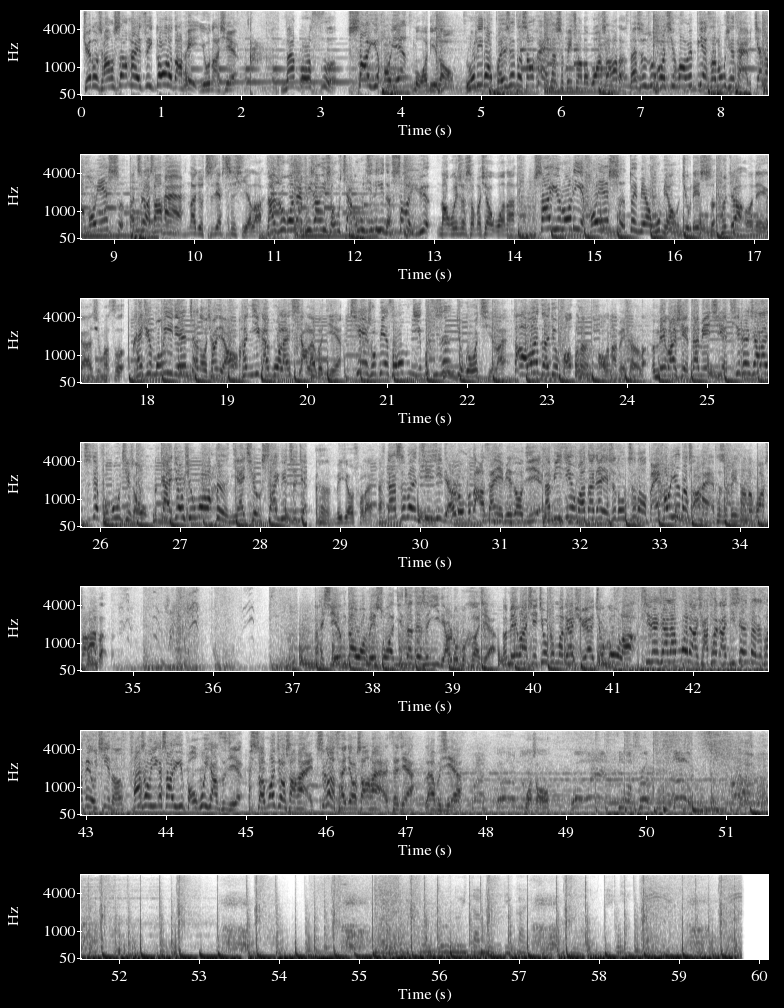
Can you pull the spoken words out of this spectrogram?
决斗场伤害最高的搭配有哪些？Number 四，鲨鱼豪言萝莉刀。萝莉刀本身的伤害它是非常的刮痧的，但是如果切换为变色龙形态，加上豪言式，这伤害那就直接吃血了。那如果再配上一手加攻击力的鲨鱼，那会是什么效果呢？鲨鱼萝莉豪言式，对面五秒就得死。混着我那个西马斯，开局猛一点，站到墙角，你敢过来下来吧你？前一手变色龙你不提升就给我起来，打完咱就跑。好，那没事了，没关系，咱免起，提升下来直接普攻起手，干交熊猫，哼，年轻鲨鱼直接 没交出来，但是问题一点都不大，咱也别着急啊，毕竟嘛，大家也是都知道百豪英的伤害它是非常的刮痧的。还行，当我没说，你这真是一点都不客气啊！没关系，就这么点血就够了。提升下来摸两下，他敢提身，但是他没有技能，反手一个鲨鱼保护一下自己。什么叫伤害？这才叫伤害！再见，来不及，握手。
